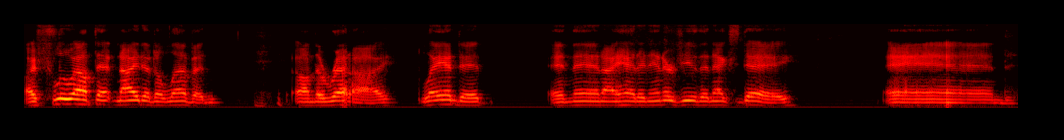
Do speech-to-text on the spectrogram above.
I flew out that night at 11 on the red eye, landed, and then I had an interview the next day, and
